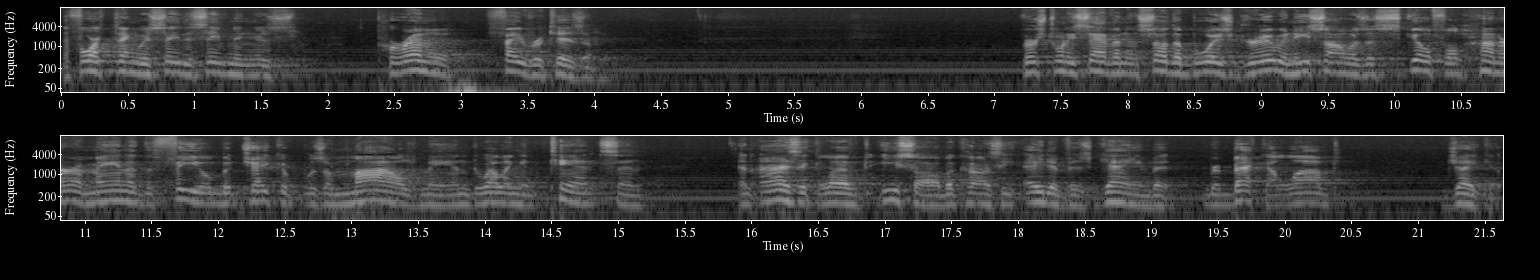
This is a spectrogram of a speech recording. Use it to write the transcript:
The fourth thing we see this evening is parental favoritism. Verse 27 And so the boys grew, and Esau was a skillful hunter, a man of the field, but Jacob was a mild man, dwelling in tents. And, and Isaac loved Esau because he ate of his game, but Rebekah loved Jacob.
